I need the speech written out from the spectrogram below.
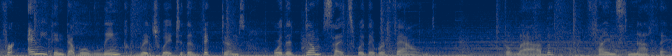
for anything that will link Ridgway to the victims or the dump sites where they were found. The lab finds nothing.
